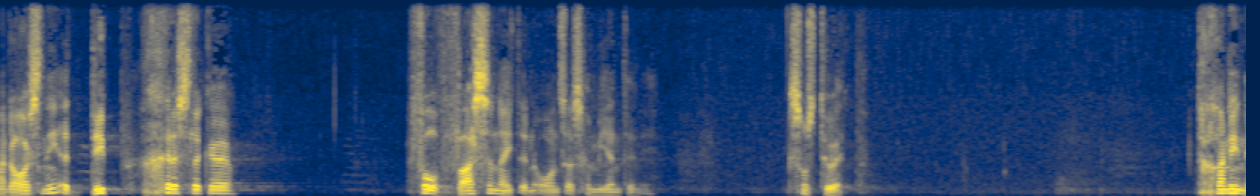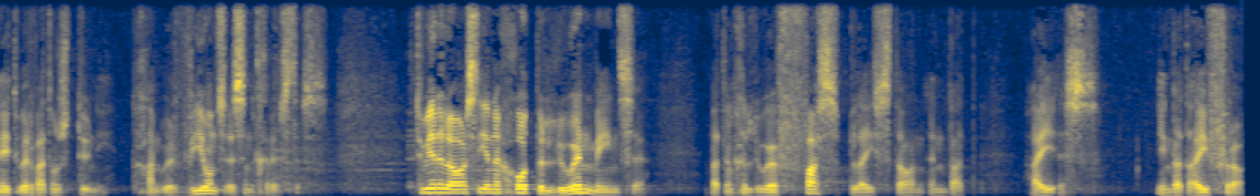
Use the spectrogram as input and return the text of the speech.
Maar daar's nie 'n diep Christelike volwassenheid in ons as gemeente nie. Is ons dood. Dit gaan nie net oor wat ons doen nie. Dit gaan oor wie ons is in Christus. Tweede laaste ene God beloon mense wat in geloof vas bly staan in wat hy is en wat hy vra.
